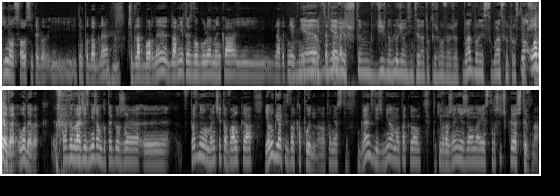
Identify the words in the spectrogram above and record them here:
Demon Souls i, tego, i, i tym podobne, Mhm. czy Bloodborne, dla mnie to jest w ogóle męka i nawet nie, nie, nie, Nie, nie, to grać. wiesz w tym dziwnym ludziom z internetu, którzy mówią, że Bloodborne jest łatwy, prosty. No, whatever, whatever. W każdym razie zmierzam do tego, że y, w pewnym momencie ta walka, ja lubię jak jest walka płynna, natomiast w- grając w Wiedźmina mam tako, takie wrażenie, że ona jest troszeczkę sztywna.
